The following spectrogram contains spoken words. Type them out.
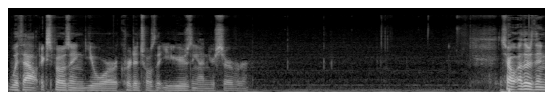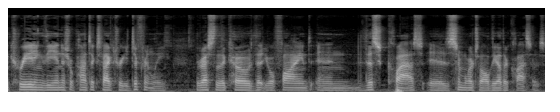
without exposing your credentials that you're using on your server. So other than creating the initial context factory differently, the rest of the code that you'll find in this class is similar to all the other classes.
